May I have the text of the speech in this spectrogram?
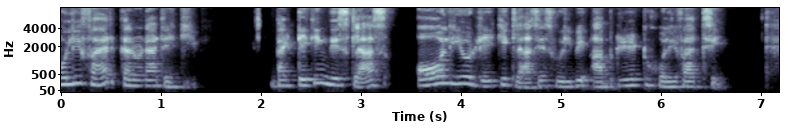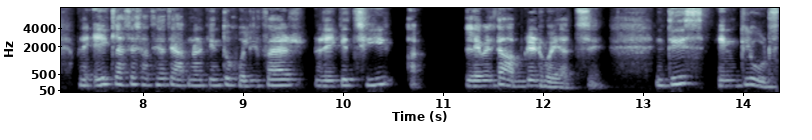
Holy fire Karuna reiki By taking this class, all your Reiki classes will be upgraded to Holy Fire 3 মানে এই ক্লাসের সাথে সাথে আপনার কিন্তু হোলি ফায়ার রেকি থ্রি লেভেলটা আপগ্রেড হয়ে যাচ্ছে। This includes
